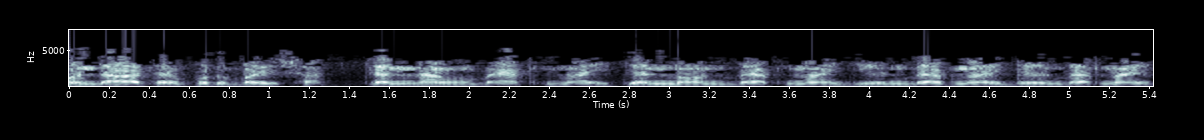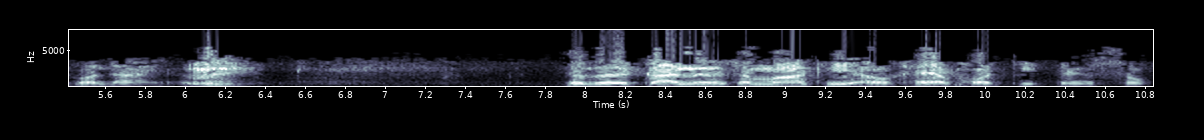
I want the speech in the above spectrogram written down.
บรรดาท่พุทธบริษัทจะนั่งแบบไหนจะนอนแบบไหนยืนแบบไหนเดินแบบไหนก็ได้ด้วยการเดินสมาธิเอาแค่พอจิตเป็นสุข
